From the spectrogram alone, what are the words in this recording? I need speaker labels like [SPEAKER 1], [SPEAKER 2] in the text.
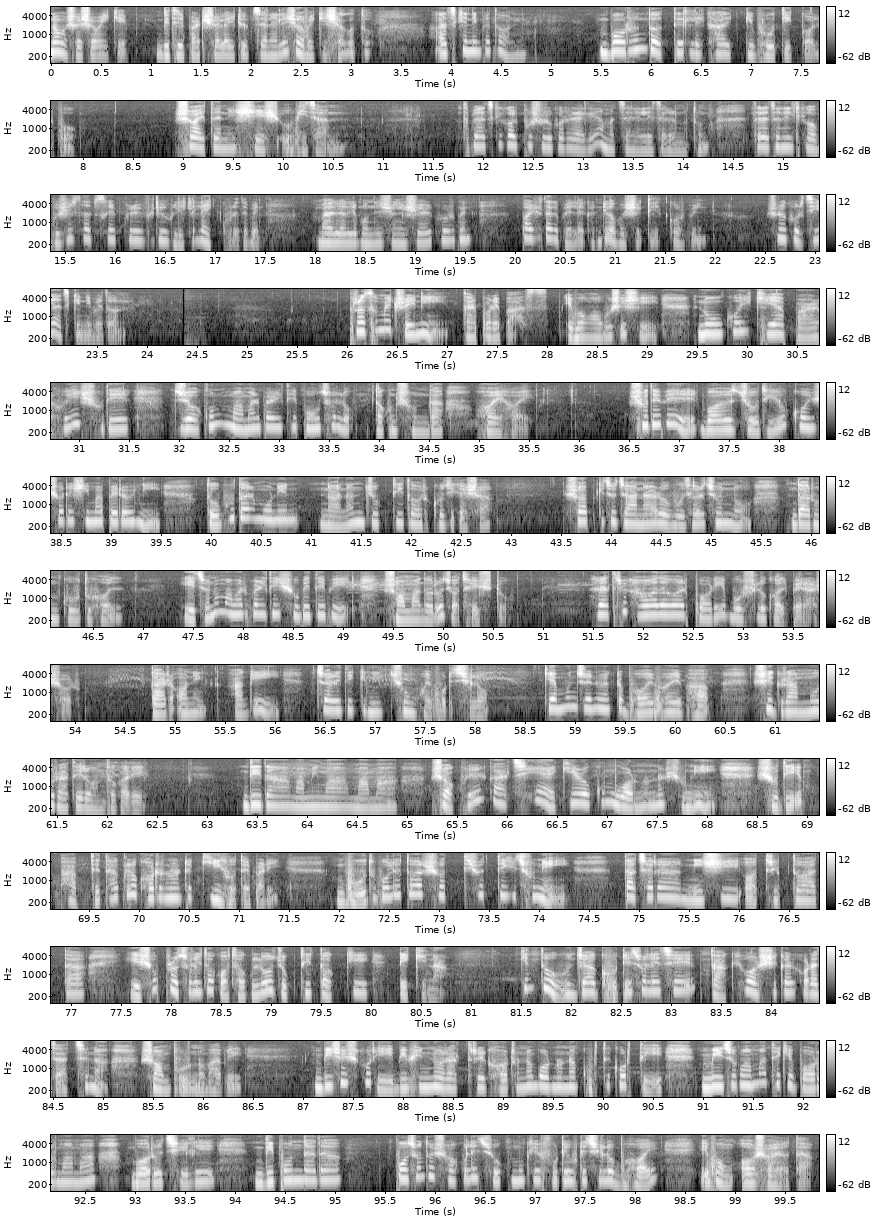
[SPEAKER 1] নমস্কার সবাইকে। বিধির পাঠশালা ইউটিউব চ্যানেলে সবাইকে স্বাগত। আজকে নিবেদন, বরুণ দত্তের লেখা একটি ভৌতিক গল্প, শয়তানের শেষ অভিযান। তবে আজকে গল্প শুরু করার আগে আমার চ্যানেলে যারা নতুন, তারা চ্যানেলটিকে অবশ্যই সাবস্ক্রাইব করে ভিডিওগুলিকে লাইক করে দেবেন। ভালো লাগলে বন্ধুদের সঙ্গে শেয়ার করবেন। পাশে থাকা বেল আইকনটি অবশ্যই ক্লিক করবেন। শুরু করছি আজকে নিবেদন। প্রথমে ট্রেনে, তারপরে বাস এবং অবশেষে নৌকোয় খেয়া পার হয়ে সুদের যখন মামার বাড়িতে পৌঁছলো তখন সন্ধ্যা হয় হয়। সুদেবের বয়স যদিও কৈশোরে সীমা পেরোয়নি, তবু তার মনে নানান যুক্তি তর্ক জিজ্ঞাসা। সব কিছু জানার ও বোঝার জন্য দারুণ কৌতূহল। এজন্য মামার বাড়িতে সুবেদেবের সমাদরও যথেষ্ট। রাত্রে খাওয়া দাওয়ার পরে বসল গল্পের আসর। তার অনেক আগেই চারিদিক নিচ্ছুম হয়ে পড়েছিল। কেমন যেন একটা ভয় ভয়ে ভাব সে গ্রাম্য রাতের অন্ধকারে। দিদা, মামিমা, মামা সকলের কাছে একই রকম বর্ণনা শুনে সুদেব ভাবতে থাকল ঘটনাটা কি হতে পারে। ভূত বলে তো আর সত্যি সত্যি কিছু নেই। তাছাড়া নিশি, অতৃপ্ত আত্মা, এসব প্রচলিত কথাগুলো যুক্তির তক্কে টেকে না। কিন্তু যা ঘটে চলেছে তাকেও অস্বীকার করা যাচ্ছে না সম্পূর্ণভাবে। বিশেষ করে বিভিন্ন রাত্রের ঘটনা বর্ণনা করতে করতে মেজো মামা থেকে বড় মামা, বড় ছেলে, দীপন দাদা পর্যন্ত সকলে চোখ মুখে ফুটে উঠেছিল ভয় এবং অসহায়তা।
